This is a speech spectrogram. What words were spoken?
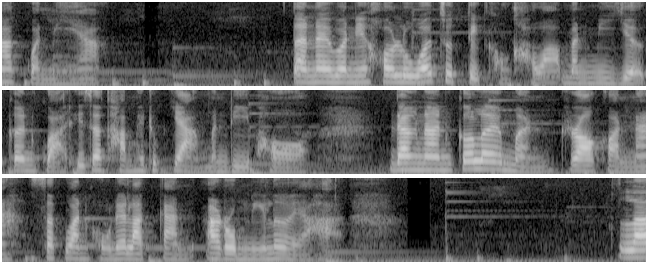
มากกว่านี้ แต่ในวันนี้เขารู้ว่าจุดติดของเขาอะมันมีเยอะเกินกว่าที่จะทำให้ทุกอย่างมันดีพอ ดังนั้นก็เลยเหมือนรอก่อนนะ สักวันคงได้รักกันอารมณ์นี้เลยอะค่ะ และ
